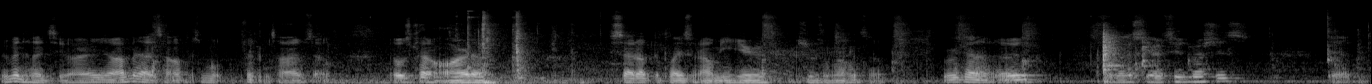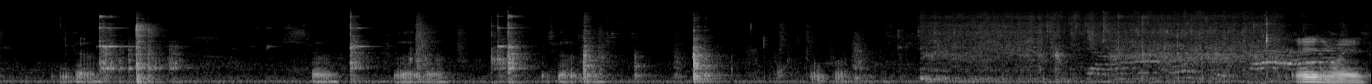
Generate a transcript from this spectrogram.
We've been hood too, alright? You know, I've been out of town for some freaking time, so it was kind of hard to set up the place without me here. She was alone, so we were kind of hood. Want to see our toothbrushes? Yeah. You kind of. Just kind of. I don't know. It's gotta be. Oh, fuck. Anyways,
